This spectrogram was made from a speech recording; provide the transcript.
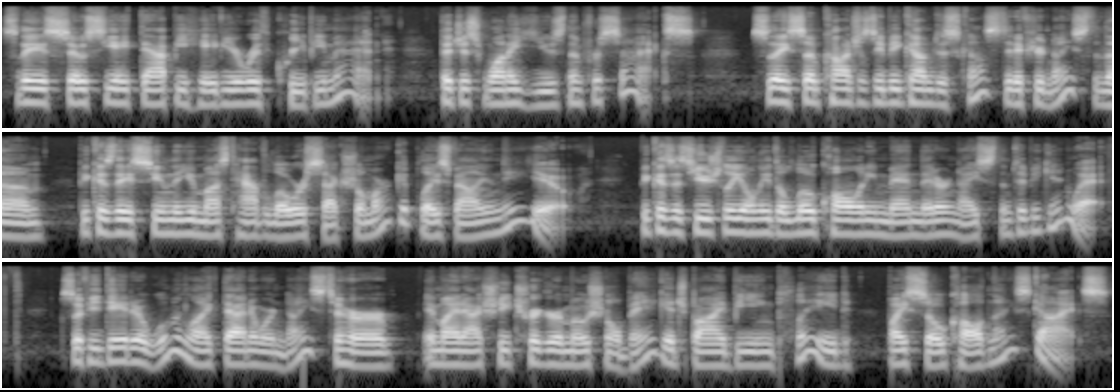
So they associate that behavior with creepy men that just want to use them for sex. So they subconsciously become disgusted if you're nice to them because they assume that you must have lower sexual marketplace value than they do. Because it's usually only the low quality men that are nice to them to begin with. So if you dated a woman like that and were nice to her, it might actually trigger emotional baggage by being played by so called nice guys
